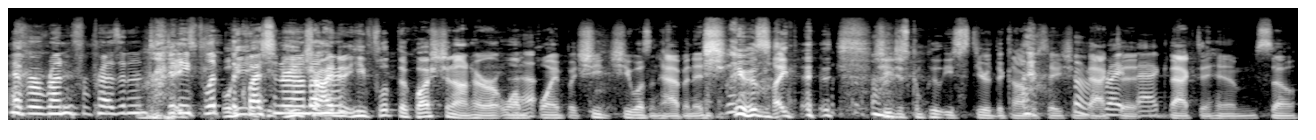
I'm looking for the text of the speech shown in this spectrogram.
ever run for president? Did he flip Well, the question around he tried on her? To, he flipped the question on her at one point, but she she wasn't having it. She was like, she just completely steered the conversation back Right to back. back. to him. So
